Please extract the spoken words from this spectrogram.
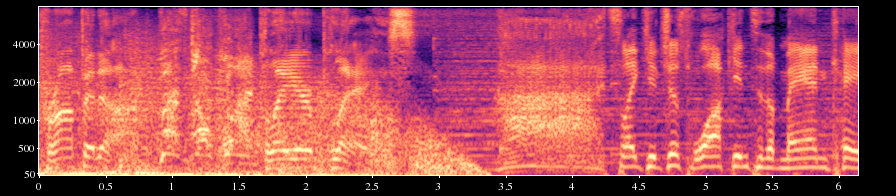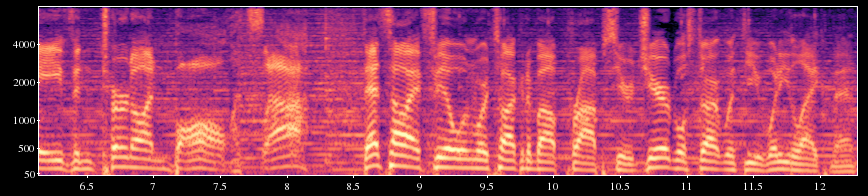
Prop it up. Let's go play. Player plays. Ah, it's like you just walk into the man cave and turn on ball. It's ah, that's how I feel when we're talking about props here. Jared, we'll start with you. What do you like, man?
